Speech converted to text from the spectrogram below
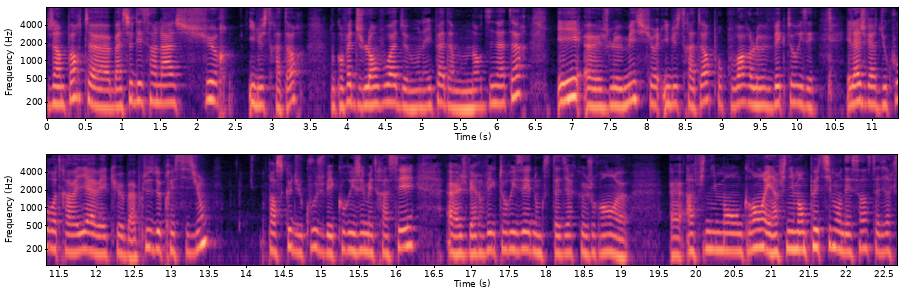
j'importe euh, bah, ce dessin-là sur Illustrator. Donc en fait, je l'envoie de mon iPad à mon ordinateur et euh, je le mets sur Illustrator pour pouvoir le vectoriser. Et là, je vais du coup retravailler avec bah, plus de précision parce que du coup, je vais corriger mes tracés, je vais revectoriser, donc c'est-à-dire que je rends euh, infiniment grand et infiniment petit mon dessin, c'est-à-dire que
